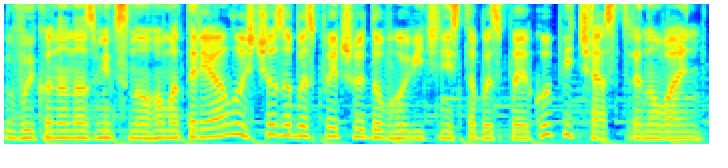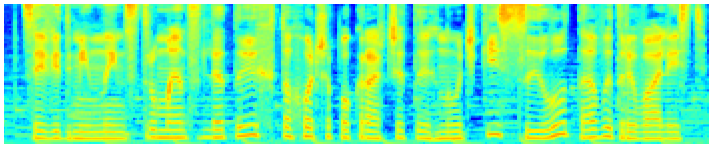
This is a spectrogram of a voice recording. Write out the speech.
Виконана з міцного матеріалу, що забезпечує довговічність та безпеку під час тренувань. Це відмінний інструмент для тих, хто хоче покращити гнучкість, силу та витривалість.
